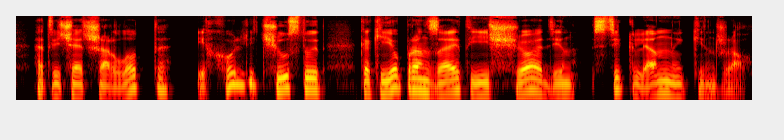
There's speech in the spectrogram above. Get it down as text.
— отвечает Шарлотта и Холли чувствует, как ее пронзает еще один стеклянный кинжал.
